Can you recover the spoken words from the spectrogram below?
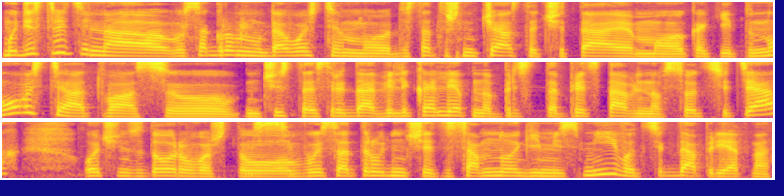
Мы действительно с огромным удовольствием э, достаточно часто читаем э, какие-то новости от вас. Э, Чистая среда великолепно предста- представлена в соцсетях. Очень здорово, что Спасибо. вы сотрудничаете со многими СМИ. Вот всегда приятно.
